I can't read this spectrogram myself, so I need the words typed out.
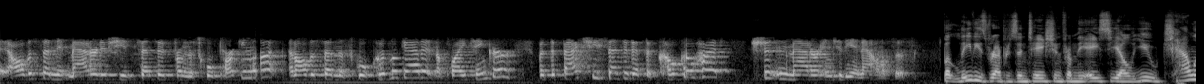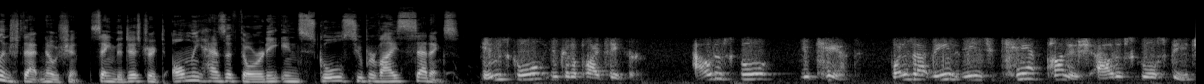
All of a sudden, it mattered if she had sent it from the school parking lot, and all of a sudden the school could look at it and apply Tinker. But the fact she sent it at the Cocoa Hut shouldn't matter into the analysis. But Levy's representation from the ACLU challenged that notion, saying the district only has authority in school supervised settings. In school, you can apply Tinker. Out of school, you can't. What does that mean? It means you can't punish out of school speech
